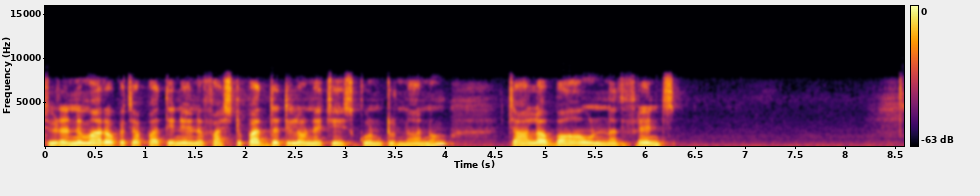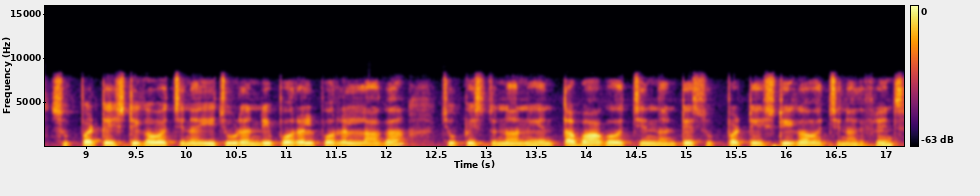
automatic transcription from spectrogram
చూడండి మరొక చపాతీ నేను ఫస్ట్ పద్ధతిలోనే చేసుకుంటున్నాను. చాలా బాగున్నది ఫ్రెండ్స్. సూపర్ టేస్టీగా వచ్చినాయి. చూడండి పొరలు పొరల్లాగా చూపిస్తున్నాను. ఎంత బాగా వచ్చిందంటే సూపర్ టేస్టీగా వచ్చినది ఫ్రెండ్స్.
